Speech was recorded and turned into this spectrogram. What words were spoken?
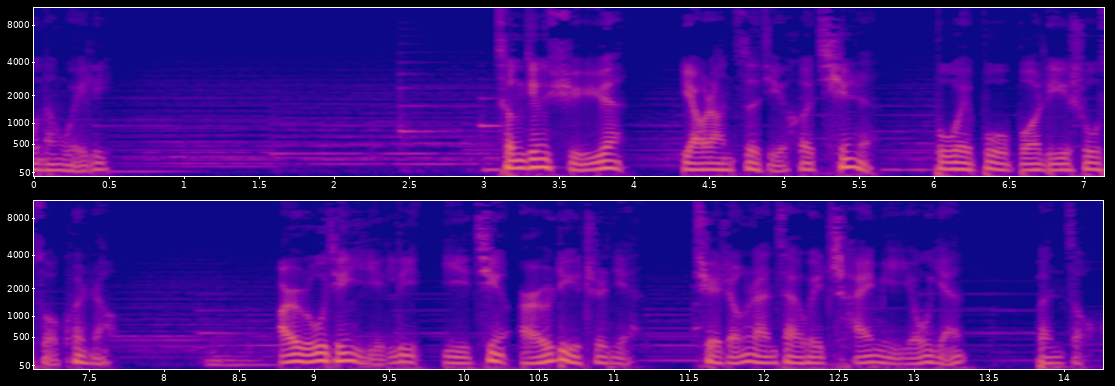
无能为力。曾经许愿要让自己和亲人不为布帛离书所困扰，而如今已立已近而立之年，却仍然在为柴米油盐奔走。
